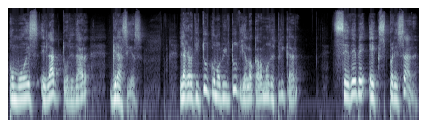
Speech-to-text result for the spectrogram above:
como es el acto de dar gracias. La gratitud como virtud, ya lo acabamos de explicar, se debe expresar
